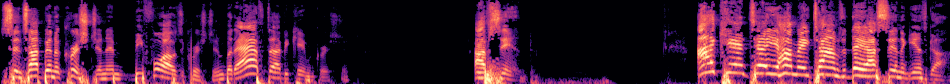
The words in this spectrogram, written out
since I've been a Christian and before I was a Christian, but after I became a Christian, I've sinned. I can't tell you how many times a day I sin against God.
